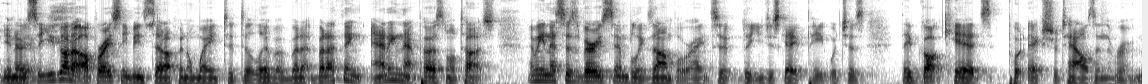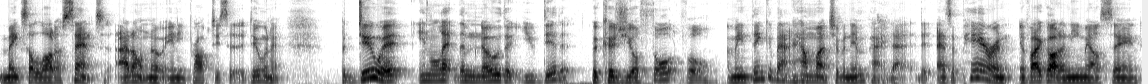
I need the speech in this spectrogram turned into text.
you know, yeah. so you've got to operationally be set up in a way to deliver. But but I think adding that personal touch. I mean, that's just a very simple example, right? So, that you just gave Pete, which is they've got kids put extra towels in the room. Makes a lot of sense. I don't know any properties that are doing it. But do it and let them know that you did it because you're thoughtful. I mean, think about how much of an impact that. As a parent, if I got an email saying,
